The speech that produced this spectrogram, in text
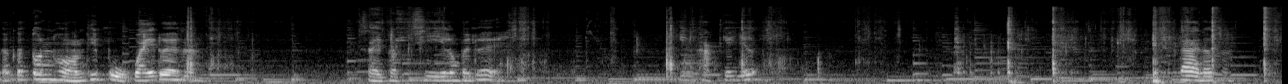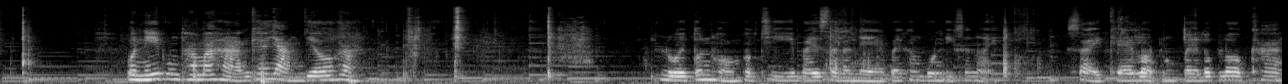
แล้วก็ต้นหอมที่ปลูกไว้ด้วยค่ะ ใส่ผักชีลงไปด้วย กินผักเยอะๆ ได้แล้วค่ะ วันนี้ปุ้งทำอาหารแค่อย่างเดียวค่ะ โรยต้นหอมผักชีใบสะระแหน่ไปข้างบนอีกสักหน่อย ใส่แครอทลงไปรอบๆข้าง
